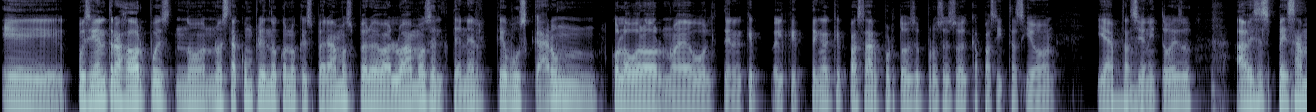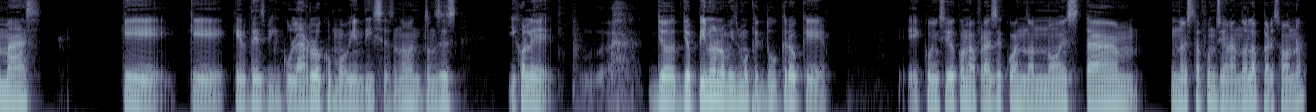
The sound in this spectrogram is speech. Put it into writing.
eh, pues si el trabajador pues no, no está cumpliendo con lo que esperamos, pero evaluamos el tener que buscar un colaborador nuevo, el tener que, el que tenga que pasar por todo ese proceso de capacitación y adaptación uh -huh. y todo eso, a veces pesa más que, que, que, desvincularlo, como bien dices, ¿no? Entonces, híjole, yo, yo opino lo mismo que tú, creo que eh, coincido con la frase, cuando no está, no está funcionando la persona,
